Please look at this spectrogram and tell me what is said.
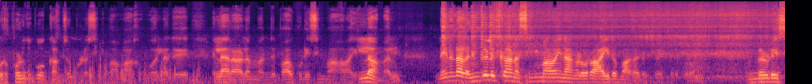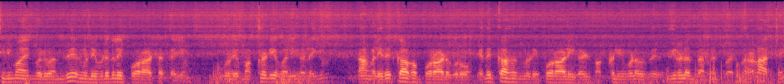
ஒரு பொழுதுபோக்கு அம்சம் உள்ள சினிமாவாகவோ அல்லது எல்லாராலும் வந்து பார்க்கக்கூடிய சினிமாவாக இல்லாமல் ஏனென்றால் எங்களுக்கான சினிமாவை நாங்கள் ஒரு ஆயுதமாக எடுத்து வைத்திருக்கிறோம். எங்களுடைய சினிமா என்பது வந்து எங்களுடைய விடுதலை போராட்டத்தையும் உங்களுடைய மக்களுடைய வழிகளையும் நாங்கள் எதற்காக போராடுகிறோம் எதற்காக எங்களுடைய போராளிகள் மக்கள் இவ்வளவு உயிரிழந்தார்கள் வரலாற்றை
